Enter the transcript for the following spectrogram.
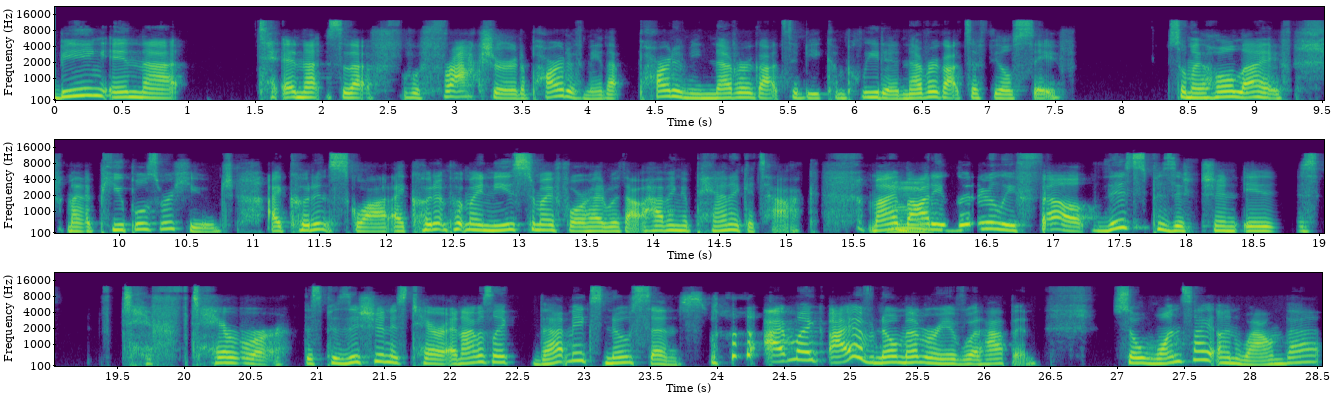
being in that and that so that f- fractured a part of me that part of me never got to be completed never got to feel safe so my whole life my pupils were huge i couldn't squat i couldn't put my knees to my forehead without having a panic attack my mm. body literally felt this position is Terror. This position is terror. And I was like, that makes no sense. I'm like, I have no memory of what happened. So once I unwound that,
